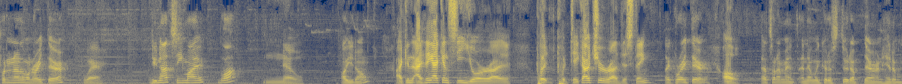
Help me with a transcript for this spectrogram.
Put another one right there. Where? Do you not see my block? No. Oh, you don't? I can. I think I can see your. Uh, put put. Take out your uh, this thing. Like right there. Oh, That's what I meant. And then we could have stood up there and hit him.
